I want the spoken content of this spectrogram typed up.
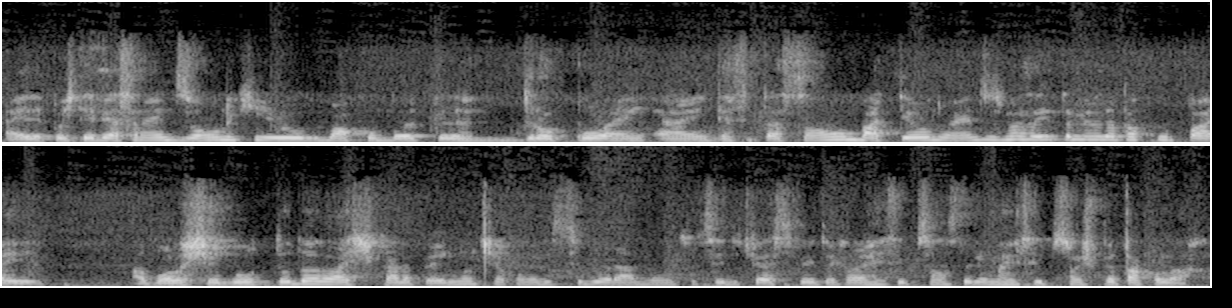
Aí depois teve essa na endzone que o Malcolm Butler dropou a, a interceptação, bateu no Andrews, mas aí também não dá pra culpar ele. A bola chegou toda lascada para ele, não tinha como ele segurar muito. Se ele tivesse feito aquela recepção, seria uma recepção espetacular.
